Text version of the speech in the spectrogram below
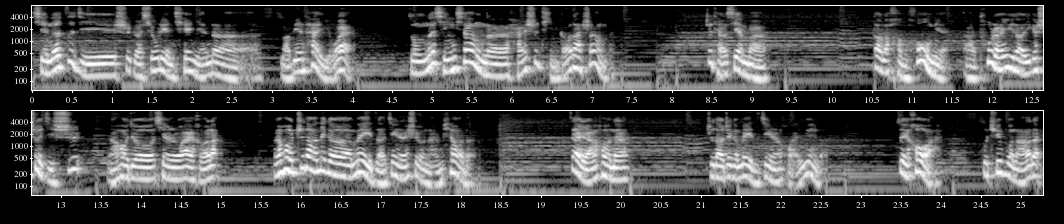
显得自己是个修炼千年的老变态以外，总的形象呢还是挺高大上的。这条线吧，到了很后面啊，突然遇到一个设计师，然后就陷入爱河了，然后知道那个妹子竟然是有男票的。再然后呢，知道这个妹子竟然怀孕了，最后啊，不屈不挠的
